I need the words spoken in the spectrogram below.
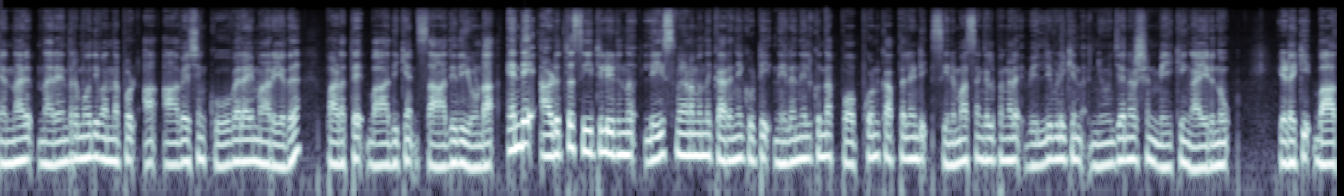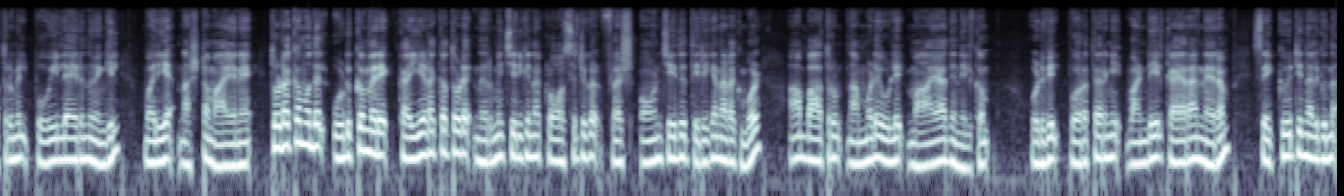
എന്നാലും നരേന്ദ്രമോദി വന്നപ്പോൾ ആ ആവേശം കൂവലായി മാറിയത് പടത്തെ ബാധിക്കാൻ സാധ്യതയുണ്ട്. എന്റെ അടുത്ത സീറ്റിലിരുന്ന് ലേസ് വേണമെന്ന് കരഞ്ഞ കുട്ടി നിലനിൽക്കുന്ന പോപ്കോൺ കപ്പലണ്ടി സിനിമാ സങ്കല്പങ്ങളെ വെല്ലുവിളിക്കുന്ന ന്യൂ ജനറേഷൻ മേക്കിംഗ് ആയിരുന്നു. ഇടയ്ക്ക് ബാത്റൂമിൽ പോയില്ലായിരുന്നുവെങ്കിൽ വലിയ നഷ്ടമായനെ. തുടക്കം മുതൽ ഒടുക്കം വരെ കൈയടക്കത്തോടെ നിർമ്മിച്ചിരിക്കുന്ന ക്ലോസറ്റുകൾ ഫ്ലഷ് ഓൺ ചെയ്ത് തിരികെ നടക്കുമ്പോൾ ആ ബാത്റൂം നമ്മുടെ ഉള്ളിൽ മായാതെ നിൽക്കും. ഒടുവിൽ പുറത്തിറങ്ങി വണ്ടിയിൽ കയറാൻ നേരം സെക്യൂരിറ്റി നൽകുന്ന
